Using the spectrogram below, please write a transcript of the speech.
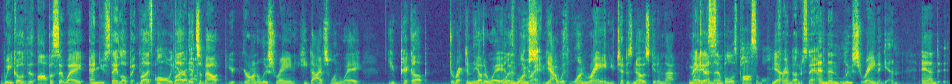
we go the opposite way, and you stay loping. but That's all we but care about. it's about you're, you're on a loose rein he dives one way you pick up direct him the other way and With then one loose, rein. yeah with one rein you tip his nose get him that Make way, it as then- simple as possible Yeah. for him to understand. and then loose rein again. And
